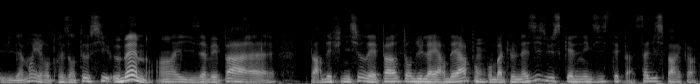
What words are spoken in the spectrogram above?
évidemment, ils représentaient aussi eux-mêmes. Hein. Ils n'avaient pas par définition, vous n'avez pas attendu la RDA pour combattre le nazisme puisqu'elle n'existait pas. Ça disparaît quand même.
